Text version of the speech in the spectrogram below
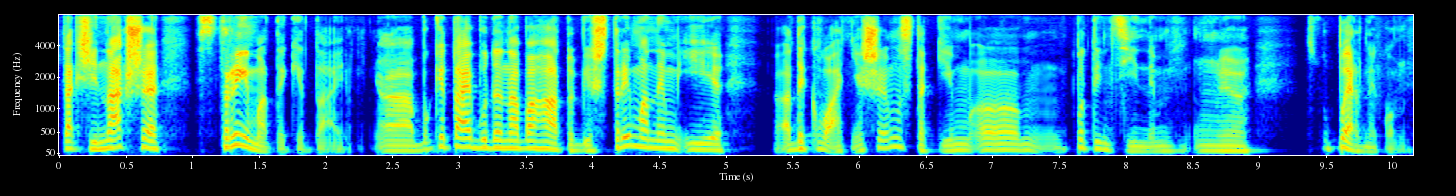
так чи інакше стримати Китай. Е, бо Китай буде набагато більш стриманим і адекватнішим з таким е, потенційним е, суперником.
